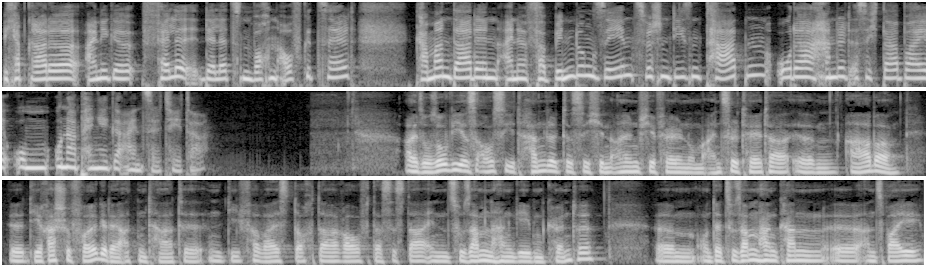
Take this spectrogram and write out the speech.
Ich habe gerade einige Fälle der letzten Wochen aufgezählt. Kann man da denn eine Verbindung sehen zwischen diesen Taten oder handelt es sich dabei um unabhängige Einzeltäter? Also so wie es aussieht, handelt es sich in allen vier Fällen um Einzeltäter, ähm, aber äh, die rasche Folge der Attentate, die verweist doch darauf, dass es da einen Zusammenhang geben könnte. Ähm, und der Zusammenhang kann äh, an zwei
